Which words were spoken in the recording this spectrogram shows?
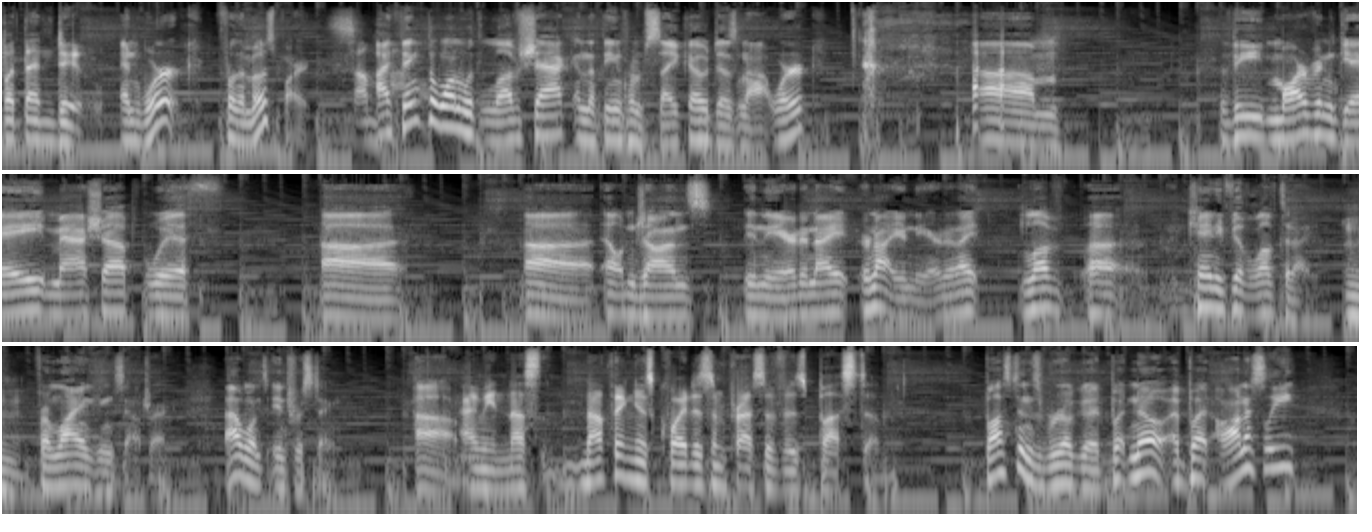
but then do and work for the most part. somehow." I think the one with Love Shack and the theme from Psycho does not work. um, the Marvin Gaye mashup with uh, uh, Elton John's "In the Air Tonight" or not "In the Air Tonight." Love, uh, "Can You Feel the Love Tonight" from Lion King soundtrack. That one's interesting. Um, I mean, nothing is quite as impressive as Bustin'. Bustin's real good, but no, but honestly,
